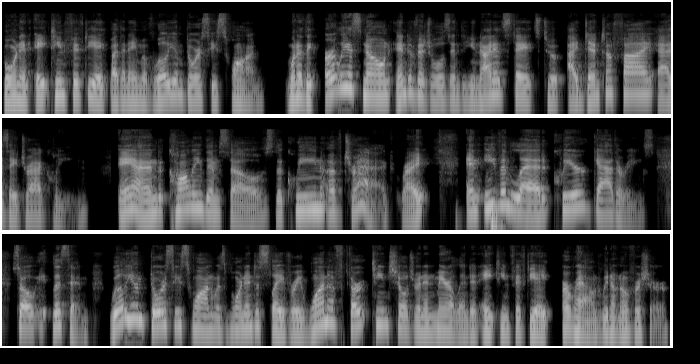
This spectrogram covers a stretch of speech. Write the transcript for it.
born in 1858 by the name of William Dorsey Swann, one of the earliest known individuals in the United States to identify as a drag queen and calling themselves the Queen of Drag, right? And even led queer gatherings. So listen, William Dorsey Swann was born into slavery, one of 13 children in Maryland in 1858, around, we don't know for sure.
